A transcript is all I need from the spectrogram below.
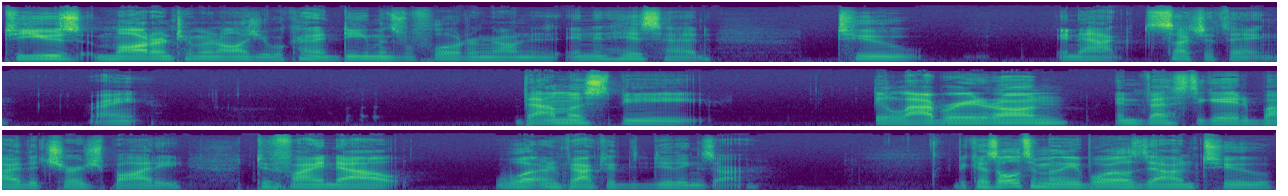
To use modern terminology, what kind of demons were floating around in, in his head to enact such a thing, right? That must be elaborated on, investigated by the church body to find out what in fact the dealings are. Because ultimately it boils down to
